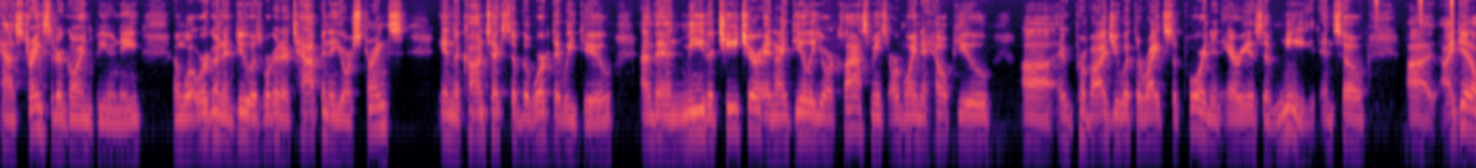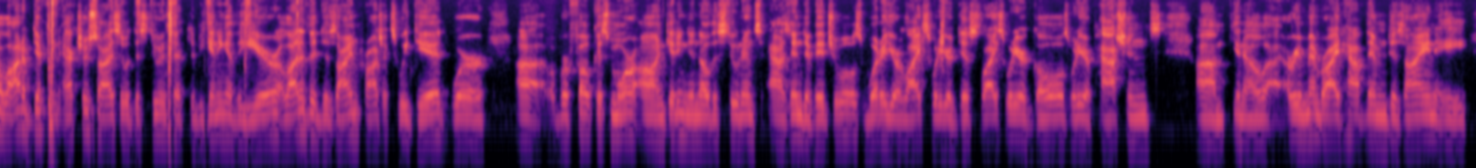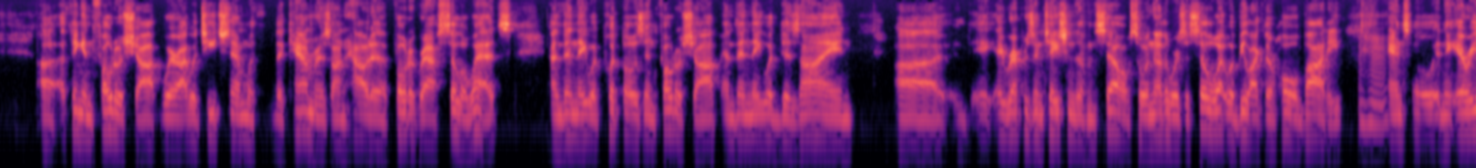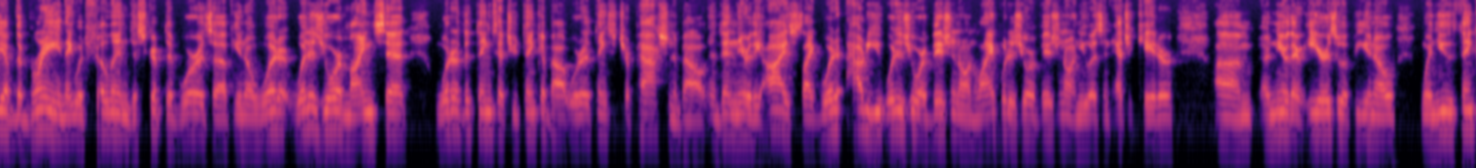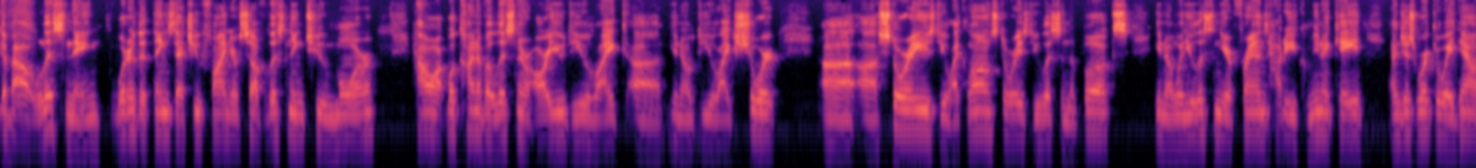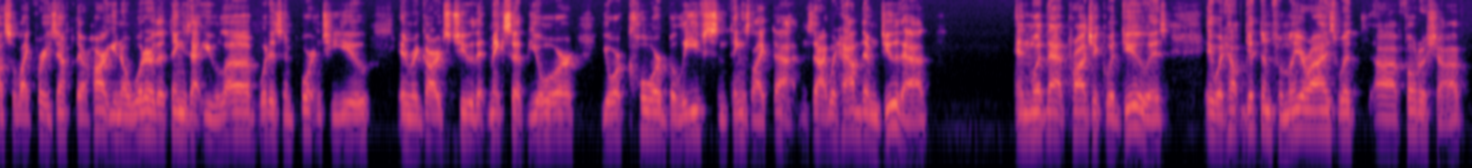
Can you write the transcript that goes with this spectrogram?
has strengths that are going to be unique. And what we're going to do is we're going to tap into your strengths in the context of the work that we do. And then me, the teacher, and ideally your classmates are going to help you uh, and provide you with the right support in areas of need. And so uh, I did a lot of different exercises with the students at the beginning of the year. A lot of the design projects we did were uh, were focused more on getting to know the students as individuals. What are your likes? What are your dislikes? What are your goals? What are your passions? Um, you know, I remember I'd have them design a uh, a thing in Photoshop where I would teach them with the cameras on how to photograph silhouettes, and then they would put those in Photoshop, and then they would design uh, a, a, representation of themselves. So, in other words, a silhouette would be like their whole body. Mm-hmm. And so, in the area of the brain, they would fill in descriptive words of, you know, what are, what is your mindset? What are the things that you think about? What are the things that you're passionate about? And then near the eyes, like, what, how do you, what is your vision on life? What is your vision on you as an educator? Um, near their ears would be, you know, when you think about listening, what are the things that you find yourself listening to more? How, what kind of a listener are you? Do you like, uh, you know, do you like short? Uh, uh, stories? Do you like long stories? Do you listen to books? You know, when you listen to your friends, how do you communicate? And just work your way down. So, like for example, their heart. You know, what are the things that you love? What is important to you in regards to that makes up your your core beliefs and things like that. And so I would have them do that. And what that project would do is it would help get them familiarized with uh, Photoshop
